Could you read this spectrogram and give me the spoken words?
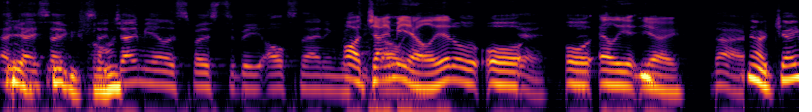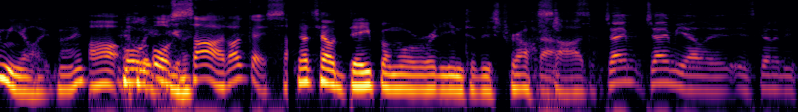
okay. Yeah, so, he'll be so. Jamie Elliott's supposed to be alternating with. Oh, Jamie Goey. Elliott or or, Yeah. or Elliot Yo. No, No, Jamie Elliott, mate. Oh, or, we or. Sard. I'd go Sard. That's how deep I'm already into this draft. Sard. Jamie, Jamie Elliott is going to be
